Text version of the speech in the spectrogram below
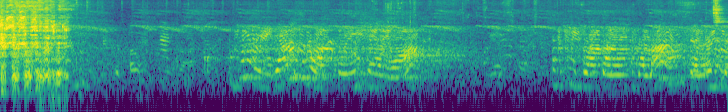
Tootle.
